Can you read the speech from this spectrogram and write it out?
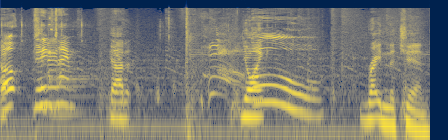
Oh, same time. Got it. Yoink. Oh, Right in the chin.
